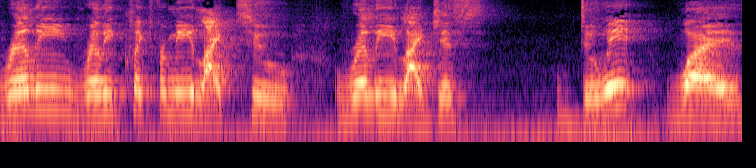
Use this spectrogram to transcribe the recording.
really, really clicked for me, like to really like just do it, was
